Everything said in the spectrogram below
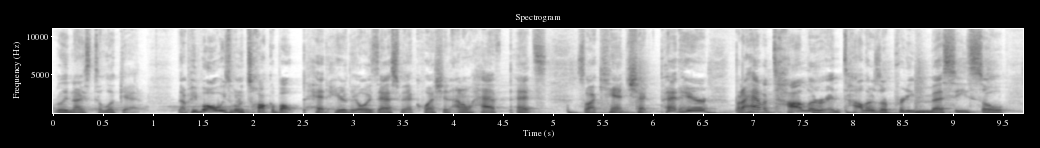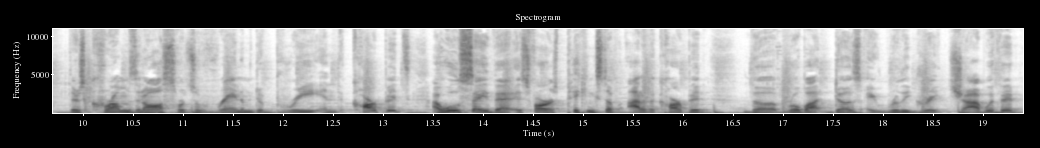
really nice to look at. Now, people always want to talk about pet hair. They always ask me that question. I don't have pets, so I can't check pet hair, but I have a toddler and toddlers are pretty messy, so there's crumbs and all sorts of random debris in the carpets. I will say that as far as picking stuff out of the carpet, the robot does a really great job with it.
